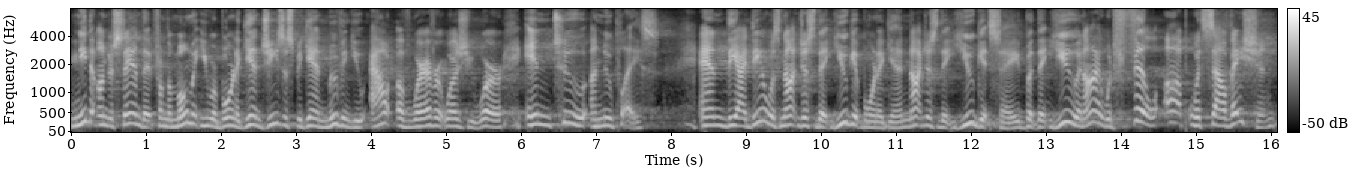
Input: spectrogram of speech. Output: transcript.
You need to understand that from the moment you were born again, Jesus began moving you out of wherever it was you were into a new place. And the idea was not just that you get born again, not just that you get saved, but that you and I would fill up with salvation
